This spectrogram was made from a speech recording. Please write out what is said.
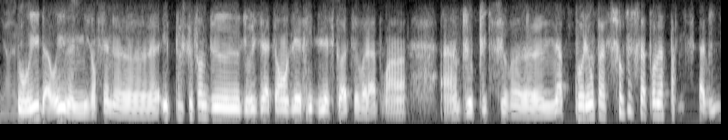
Y a rien oui, bah oui, une mise en scène euh, époustouflante du réalisateur anglais Ridley Scott, voilà, pour un, un biopic sur euh, Napoléon, enfin, surtout sur la première partie de sa vie.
